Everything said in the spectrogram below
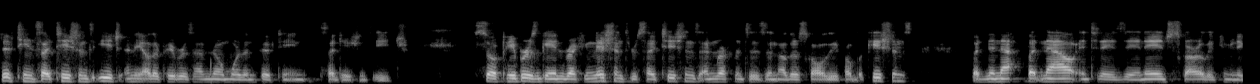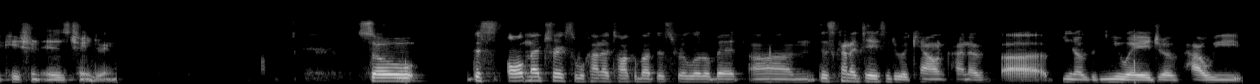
15 citations each, and the other papers have no more than 15 citations each. So papers gain recognition through citations and references in other scholarly publications, but, but now in today's day and age, scholarly communication is changing. So this altmetrics, we'll kind of talk about this for a little bit. Um, this kind of takes into account kind of, uh, you know, the new age of how we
